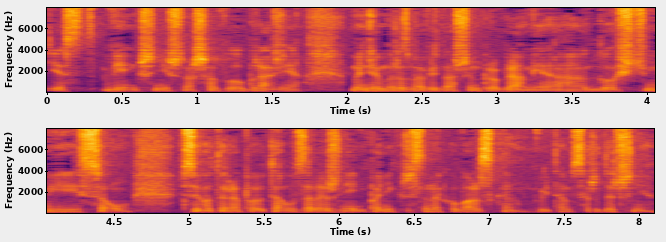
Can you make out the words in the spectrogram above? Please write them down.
jest większy niż nasza wyobraźnia. Będziemy rozmawiać w naszym programie, a gośćmi są psychoterapeuta uzależnień, pani Krystyna Kowalska. Witam serdecznie.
